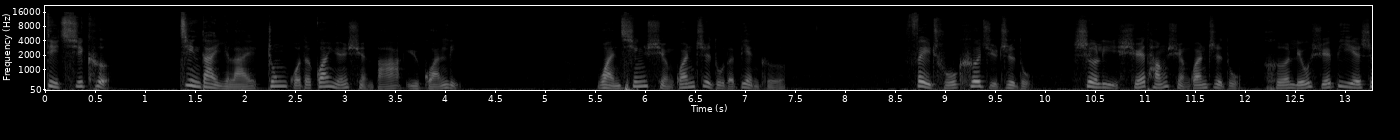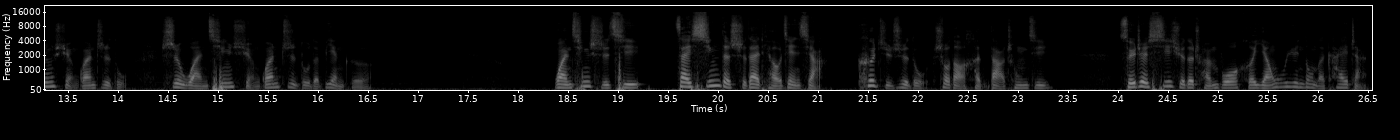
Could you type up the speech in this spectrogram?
第七课：近代以来中国的官员选拔与管理。晚清选官制度的变革，废除科举制度，设立学堂选官制度和留学毕业生选官制度，是晚清选官制度的变革。晚清时期，在新的时代条件下，科举制度受到很大冲击。随着西学的传播和洋务运动的开展，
